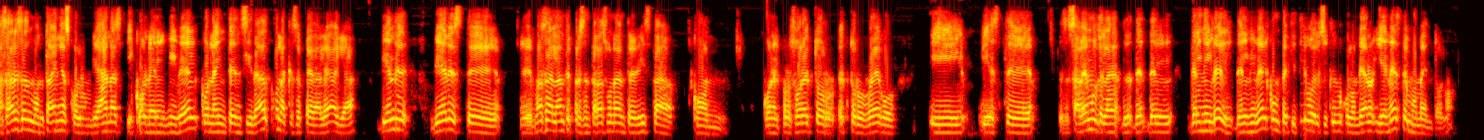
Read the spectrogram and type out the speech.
pasar esas montañas colombianas y con el nivel, con la intensidad con la que se pedalea allá, bien, bien este, eh, más adelante presentarás una entrevista con, con el profesor Héctor, Héctor Urrego y, y este, sabemos del, del nivel, del nivel competitivo del ciclismo colombiano y en este momento, ¿no?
